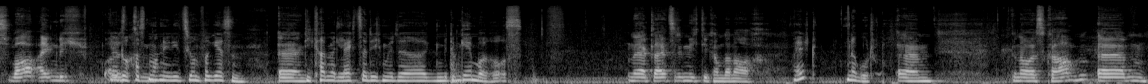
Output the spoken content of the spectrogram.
Das war eigentlich Ja, du hast noch eine Edition vergessen. äh, Die kam ja gleichzeitig mit, der, mit dem Gameboy raus. naja, gleichzeitig nicht, die kam danach. Echt? Na gut. Ähm, genau, es kam ähm,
